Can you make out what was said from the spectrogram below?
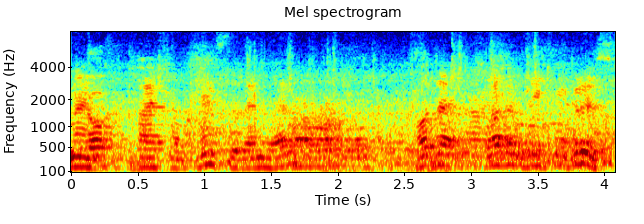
Nein, Doch. Beistand, kennst du den Herrn? Hat er, hat er dich gegrüßt?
